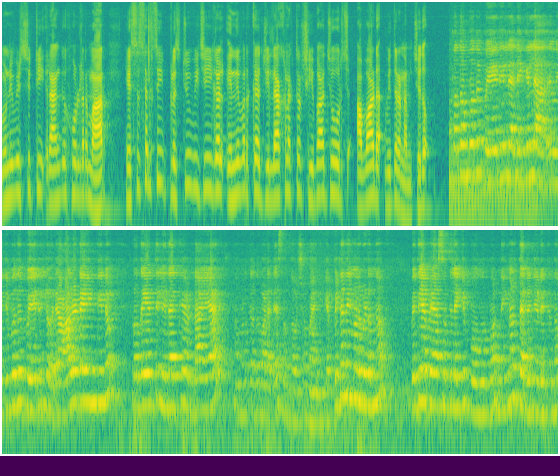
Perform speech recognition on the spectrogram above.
യൂണിവേഴ്സിറ്റി റാങ്ക് ഹോൾഡർമാർ S S L C plus two വിജയികൾ എന്നിവർക്ക് ജില്ലാ കളക്ടർ ഷീബ ജോർജ് അവാർഡ് വിതരണം ചെയ്തു. മുപ്പത്തൊമ്പത് പേരിൽ അല്ലെങ്കിൽ ഇരുപത് പേരിൽ ഒരാളുടെയെങ്കിലും ഹൃദയത്തിൽ ഇതൊക്കെ ഉണ്ടായാൽ നമ്മൾക്കത് വളരെ സന്തോഷമായിരിക്കും. പിന്നെ നിങ്ങൾ ഇവിടുന്ന് വിദ്യാഭ്യാസത്തിലേക്ക് പോകുമ്പോൾ നിങ്ങൾ തിരഞ്ഞെടുക്കുന്ന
